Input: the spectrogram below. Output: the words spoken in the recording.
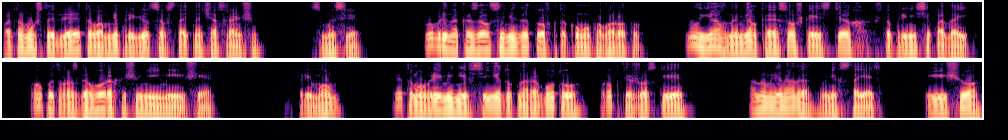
потому что для этого мне придется встать на час раньше». «В смысле?» Кобрин оказался не готов к такому повороту. Ну, явно мелкая сошка из тех, что принеси-подай, опыт в разговорах еще не имеющая. В прямом к этому времени все едут на работу, пробки жесткие. Оно мне надо в них стоять. И еще,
